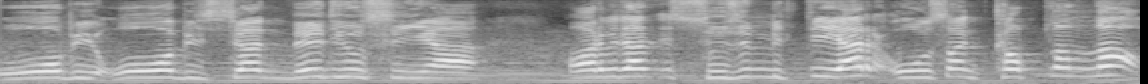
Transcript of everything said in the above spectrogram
Abi abi sen ne diyorsun ya? Harbiden sözün bittiği yer Oğuzhan Kaplan'la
